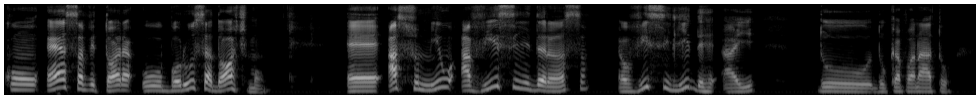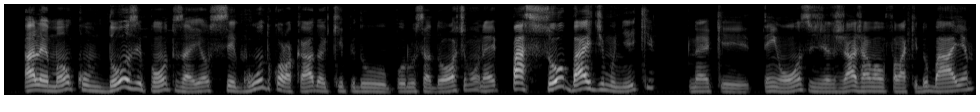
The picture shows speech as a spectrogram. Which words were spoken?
Com essa vitória, o Borussia Dortmund é, assumiu a vice-liderança, é o vice-líder aí do, do campeonato alemão com 12 pontos aí, é o segundo colocado a equipe do Borussia Dortmund, né? Passou o Bayern de Munique, né, que tem 11, já já vamos falar aqui do Bayern.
